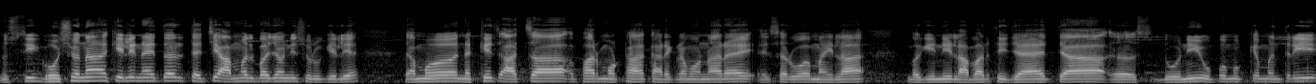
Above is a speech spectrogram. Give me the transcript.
नुसती घोषणा केली नाही तर त्याची अंमलबजावणी सुरू केली आहे. त्यामुळं नक्कीच आजचा फार मोठा कार्यक्रम होणार आहे. सर्व महिला भगिनी लाभार्थी ज्या आहेत त्या दोन्ही उपमुख्यमंत्री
